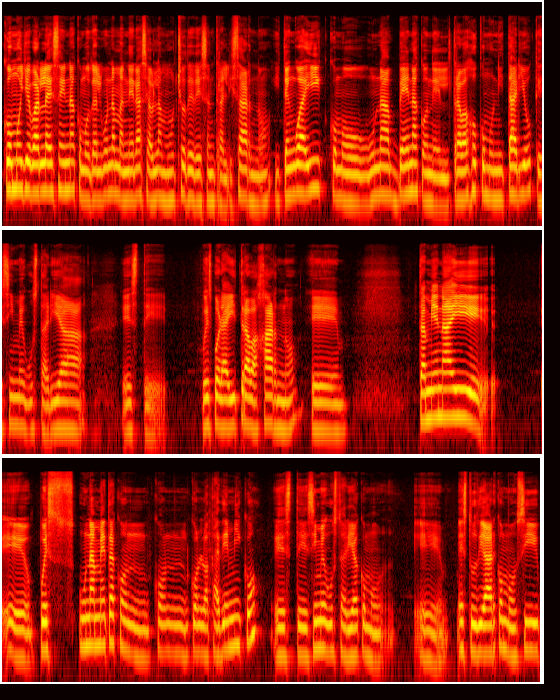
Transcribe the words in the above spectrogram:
cómo llevar la escena, como de alguna manera se habla mucho de descentralizar, ¿no? Y tengo ahí como una vena con el trabajo comunitario que sí me gustaría, este, pues por ahí trabajar, ¿no? Eh, también hay, eh, pues, una meta con, con, con, lo académico, este, sí me gustaría como eh, estudiar como sí,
